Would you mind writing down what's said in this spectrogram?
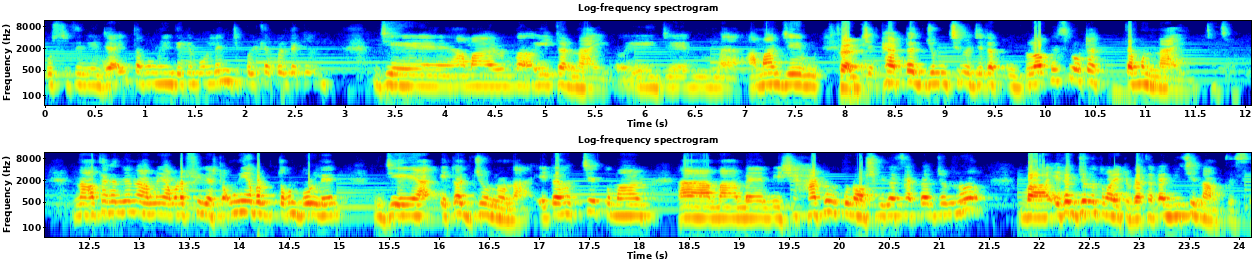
প্রস্তুতি নিয়ে যাই। তখন উনি দেখে বললেন যে পরীক্ষা করে দেখলেন যে আমার এইটা নাই ওই যে আমার যে ফ্যাটটা জমছিল যেটা ব্লক হয়েছিল ওটা তেমন নাই। আচ্ছা। না থাকার জন্য আমি আমরা ফিরে আসলাম। উনি আবার তখন বললেন যে এটার জন্য না। এটা হচ্ছে তোমার হাঁটুর কোনো অসুবিধা থাকার জন্য বা এটার জন্য তোমার এটা ব্যথাটা নিচে নামতেছে।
